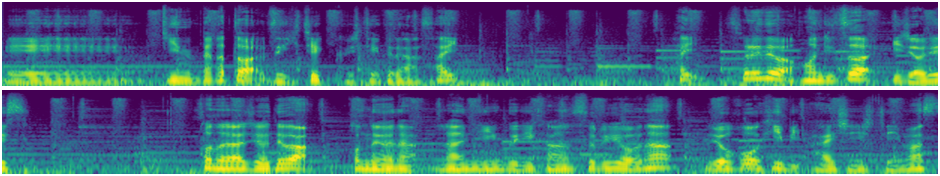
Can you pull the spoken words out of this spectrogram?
えー、気になった方はぜひチェックしてください。はい、それでは本日は以上です。このラジオでは、このようなランニングに関するような情報を日々配信しています。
